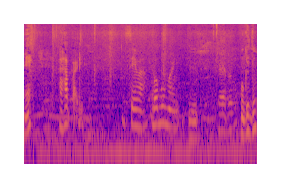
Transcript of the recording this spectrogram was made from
પાડી હા પાડી. સેવા બબુ માળી. હું કીધું?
